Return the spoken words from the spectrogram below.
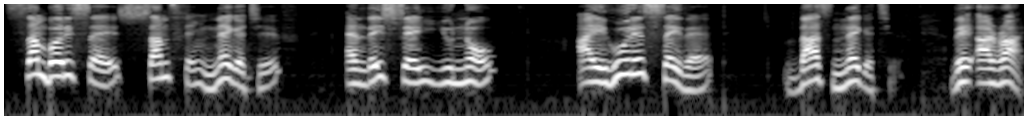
Somebody says something negative and they say, You know, I wouldn't say that. That's negative. They are right.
